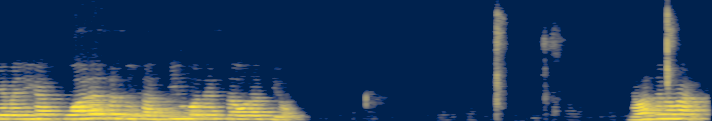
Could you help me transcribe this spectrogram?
que me diga cuál es el sustantivo en esta oración. Levanten la mano.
